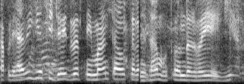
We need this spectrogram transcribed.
આપણે આવી ગયા છીએ જયદ્રથની માનતા ઉતારવા. ધામ તો અંદર વહી ગયા.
